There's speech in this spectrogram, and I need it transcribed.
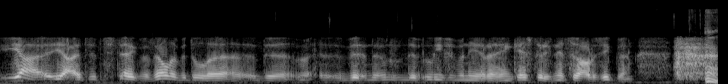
ja, ja, het, het sterkt me wel. Ik bedoel, de, de, de, lieve meneer Henk Hester is net zo oud als ik ben. Ah.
